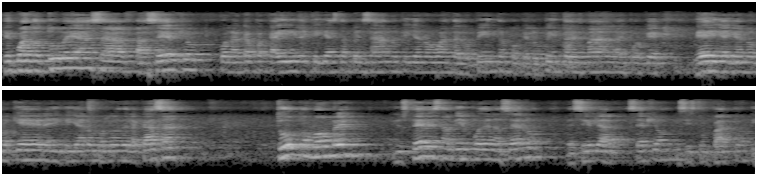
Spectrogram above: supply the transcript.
Que cuando tú veas a, Sergio con la capa caída y que ya está pensando que ya no aguanta lo pinta porque lo pinta es mala y porque ella ya no lo quiere y que ya lo corrió de la casa, tú como hombre y ustedes también pueden hacerlo, decirle a Sergio, hiciste un pacto y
